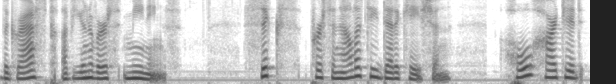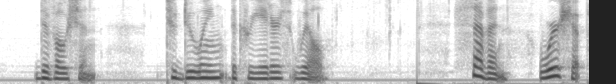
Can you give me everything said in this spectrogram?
the grasp of universe meanings. 6. Personality dedication, wholehearted devotion to doing the Creator's will. 7. Worship,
